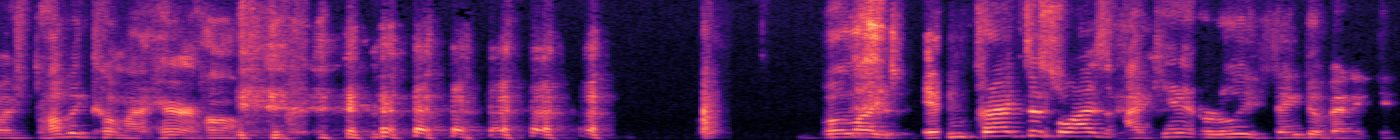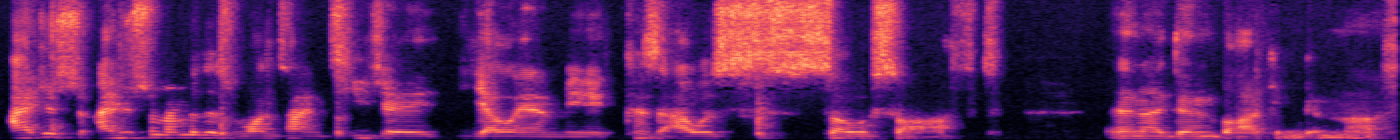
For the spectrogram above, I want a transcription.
I should probably cut my hair, huh?" But like in practice wise, I can't really think of anything. I just I just remember this one time TJ yelling at me because I was so soft and I didn't block him good enough.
